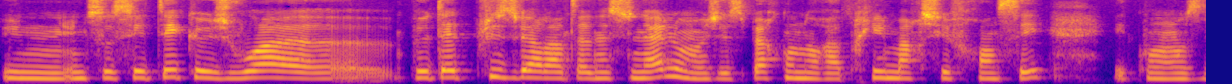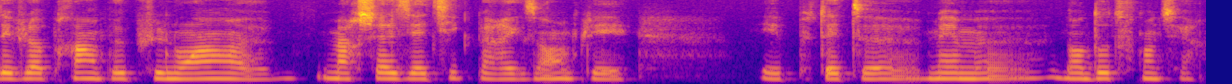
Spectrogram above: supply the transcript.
une, société que je vois euh, peut-être plus vers l'international. J'espère qu'on aura pris le marché français et qu'on se développera un peu plus loin, euh, marché asiatique par exemple, et, et peut-être euh, même dans d'autres frontières.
